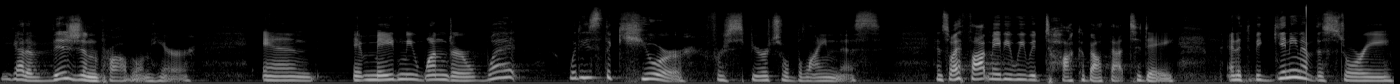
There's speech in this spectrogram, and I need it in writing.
you got a vision problem here. And it made me wonder what, what is the cure for spiritual blindness? And so I thought maybe we would talk about that today. And at the beginning of the story,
